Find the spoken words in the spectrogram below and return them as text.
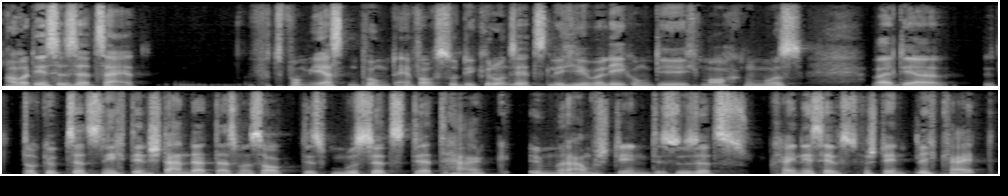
Aber das ist jetzt vom ersten Punkt einfach so die grundsätzliche Überlegung, die ich machen muss, weil der da gibt's jetzt nicht den Standard, dass man sagt, das muss jetzt der Tank im Raum stehen. Das ist jetzt keine Selbstverständlichkeit.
